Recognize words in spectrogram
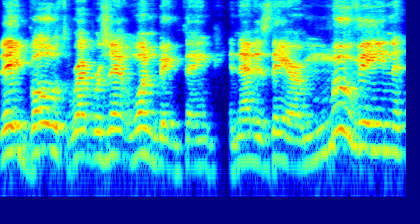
they both represent one big thing, and that is they are moving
